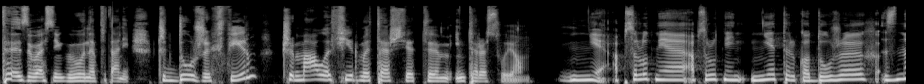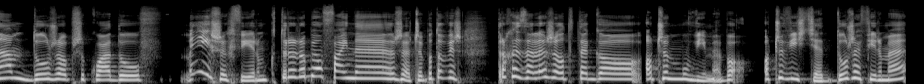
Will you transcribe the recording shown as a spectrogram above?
To jest właśnie główne pytanie. Czy dużych firm, czy małe firmy też się tym interesują? Nie, absolutnie, absolutnie nie tylko dużych. Znam dużo przykładów mniejszych firm, które robią fajne rzeczy, bo to wiesz, trochę zależy od tego, o czym mówimy, bo oczywiście duże firmy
